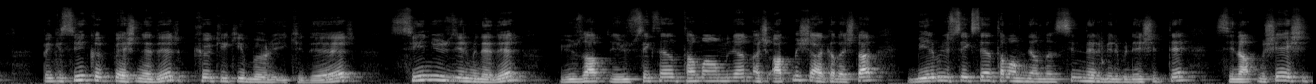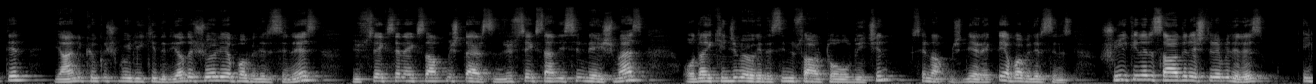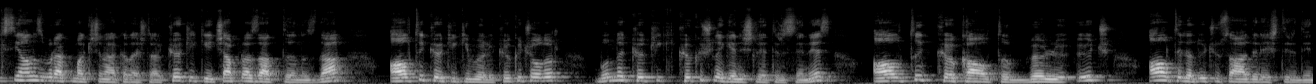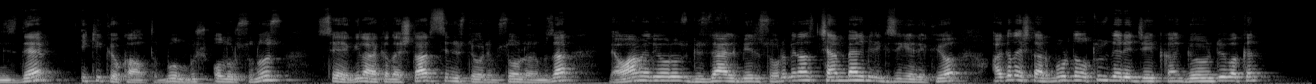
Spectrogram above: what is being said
Peki sin 45 nedir? Kök 2 bölü 2'dir. Sin 120 nedir? 160, 180'i tamamlayan açı 60 arkadaşlar. Birbirini 180'i tamamlayanların sinleri birbirine eşitti. Sin 60'a eşittir. Yani kök 3 bölü 2'dir. Ya da şöyle yapabilirsiniz. 180 eksi 60 dersiniz. 180 isim değişmez. O da ikinci bölgede sinüs artı olduğu için sin 60 diyerek de yapabilirsiniz. Şu ikileri sadeleştirebiliriz. X'i yalnız bırakmak için arkadaşlar kök 2'yi çapraz attığınızda 6 kök 2 bölü kök 3 olur. Bunu da kök 2 kök 3 ile genişletirseniz 6 kök 6 bölü 3 6 ile de 3'ü sadeleştirdiğinizde 2 kök 6 bulmuş olursunuz. Sevgili arkadaşlar sinüs teoremi sorularımıza devam ediyoruz. Güzel bir soru. Biraz çember bilgisi gerekiyor. Arkadaşlar burada 30 dereceyi gördüğü bakın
